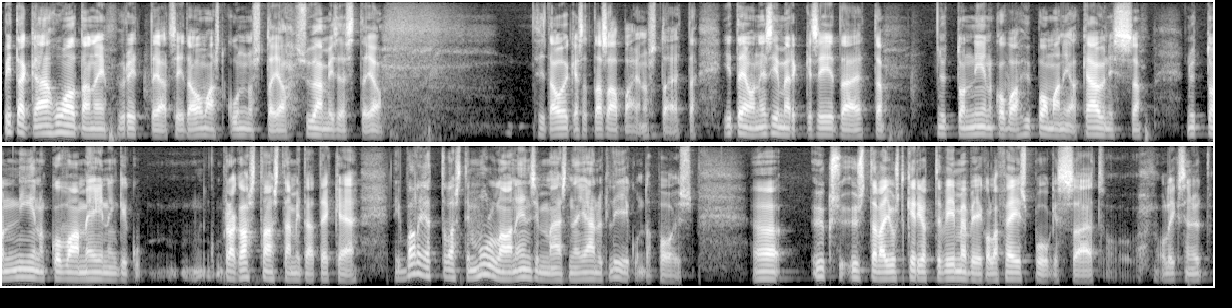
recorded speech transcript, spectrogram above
pitäkää huolta ne yrittäjät siitä omasta kunnosta ja syömisestä ja sitä oikeasta tasapainosta. Että itse on esimerkki siitä, että nyt on niin kova hypomania käynnissä, nyt on niin kova meininki, kun rakastaa sitä, mitä tekee, niin valitettavasti mulla on ensimmäisenä jäänyt liikunta pois. Ö, yksi ystävä just kirjoitti viime viikolla Facebookissa, että oliko se nyt,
